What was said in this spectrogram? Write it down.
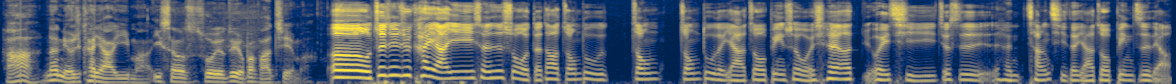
啊，那你有去看牙医吗？医生有说有这有办法解吗？呃，我最近去看牙医，医生是说我得到中度中中度的牙周病，所以我现在要维持就是很长期的牙周病治疗。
